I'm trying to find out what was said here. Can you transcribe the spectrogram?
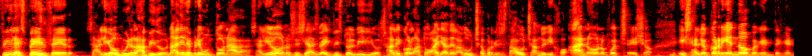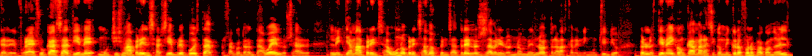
Phil Spencer salió muy rápido, nadie le preguntó nada. Salió, no sé si habéis visto el vídeo, sale con la toalla de la ducha porque se estaba duchando y dijo, ah, no, no puede ser eso. Y salió corriendo porque fuera de su casa tiene muchísima prensa siempre puesta, o sea, contra el o sea, le llama prensa 1, prensa 2, prensa 3, no se saben ni los nombres, no trabajan en ningún sitio, pero los tiene ahí con cámaras y con micrófonos para cuando él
